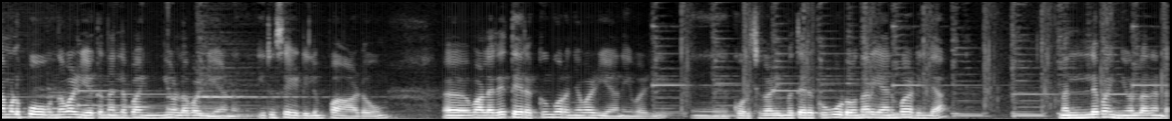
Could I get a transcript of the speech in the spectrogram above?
നമ്മൾ പോകുന്ന വഴിയൊക്കെ നല്ല ഭംഗിയുള്ള വഴിയാണ്. ഇരു സൈഡിലും പാടവും വളരെ തിരക്കും കുറഞ്ഞ വഴിയാണ് ഈ വഴി. കുറച്ച് കഴിയുമ്പോൾ തിരക്ക് കൂടുമെന്ന് അറിയാനും പാടില്ല. നല്ല ഭംഗിയുള്ള കണ്ട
